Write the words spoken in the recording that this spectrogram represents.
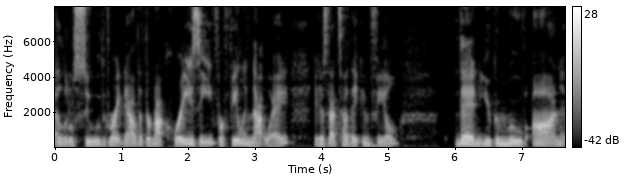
a little soothed right now that they're not crazy for feeling that way because that's how they can feel then you can move on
